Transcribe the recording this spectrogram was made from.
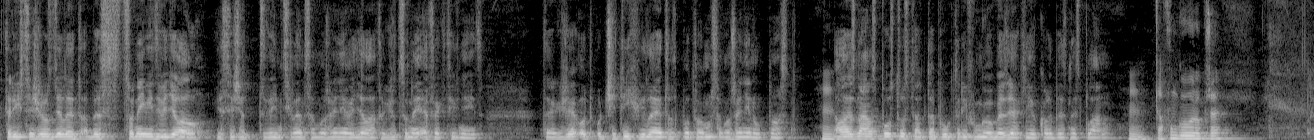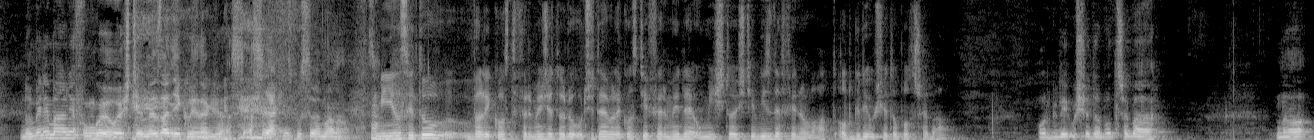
který chceš rozdělit, abys co nejvíc vydělal, jestliže tvým cílem samozřejmě vydělat, takže co nejefektivněji. Takže od určitý chvíle je to potom samozřejmě nutnost. Hmm. Ale znám spoustu startupů, které fungují bez jakýkoliv business plánu. Hmm. A fungují dobře? No minimálně fungují, ještě nezanikly, takže asi, asi nějakým způsobem ano. Zmínil si tu velikost firmy, že to do určité velikosti firmy jde. Umíš to ještě víc definovat? Od kdy už je to potřeba? Od kdy už je to potřeba? No,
